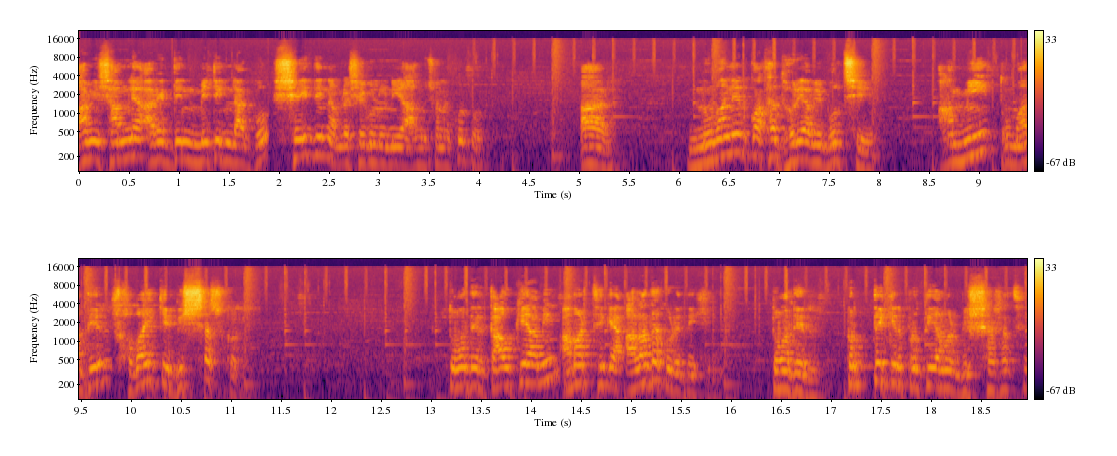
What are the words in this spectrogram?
আমি সামনে আরেকদিন মিটিং ডাকবো সেই দিন আমরা সেগুলো নিয়ে আলোচনা করব। আর নোমানের কথা ধরে আমি বলছি, আমি তোমাদের সবাইকে বিশ্বাস করি। তোমাদের কাউকে আমি আমার থেকে আলাদা করে দেখি। তোমাদের প্রত্যেকের প্রতি আমার বিশ্বাস আছে।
